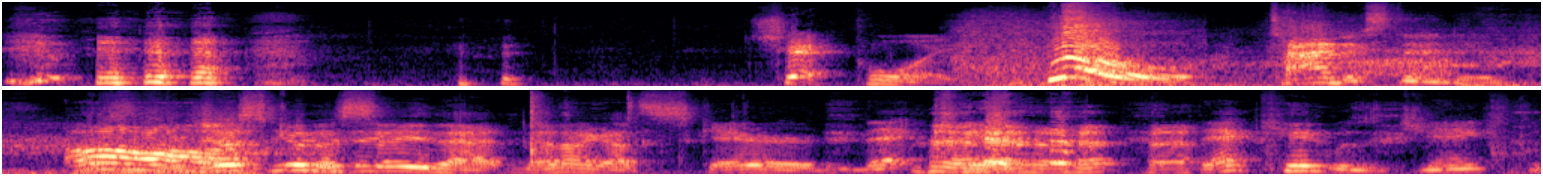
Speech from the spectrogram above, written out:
Checkpoint. Whoa! Time extended. I was Oh, just gonna dude, say that, then I got scared. That kid, that kid was janked to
